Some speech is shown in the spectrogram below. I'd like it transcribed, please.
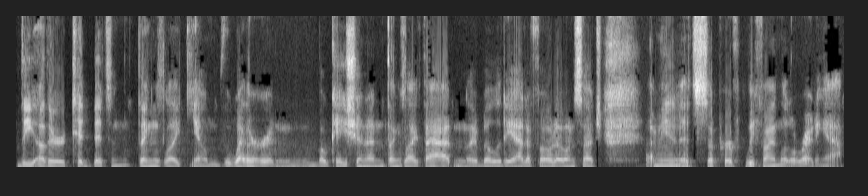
the other tidbits and things like you know the weather and location and things like that and the ability to add a photo and such i mean it's a perfectly fine little writing app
